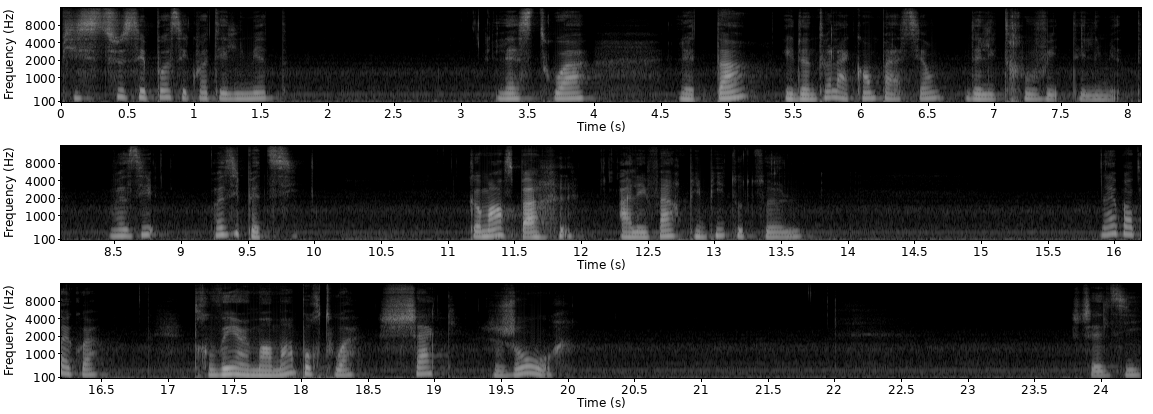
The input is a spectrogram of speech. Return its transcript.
Puis si tu sais pas c'est quoi tes limites, Laisse-toi le temps et donne-toi la compassion de les trouver, tes limites. Vas-y, vas-y petit. Commence par aller faire pipi toute seule. N'importe quoi. Trouver un moment pour toi chaque jour. Je te dis,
